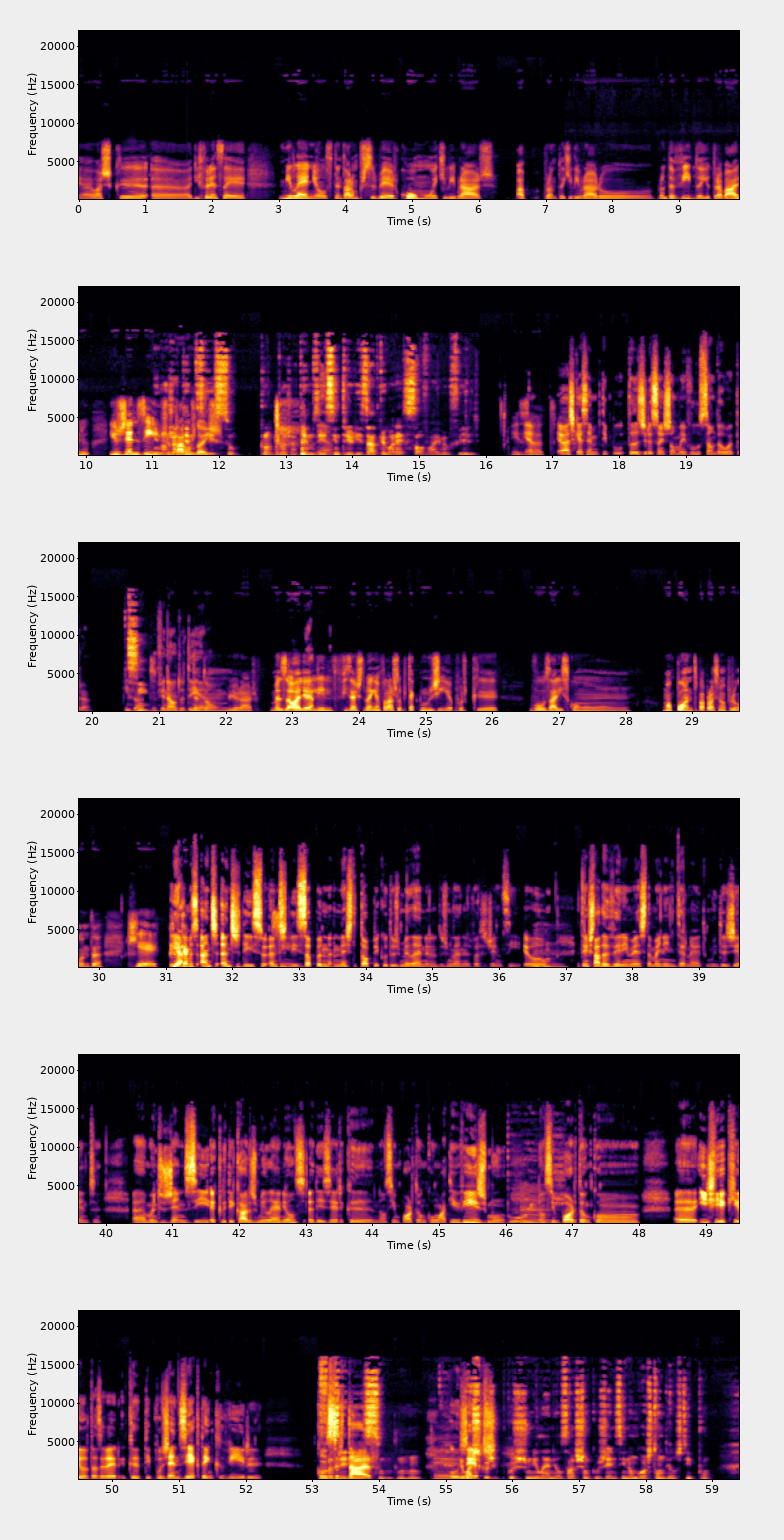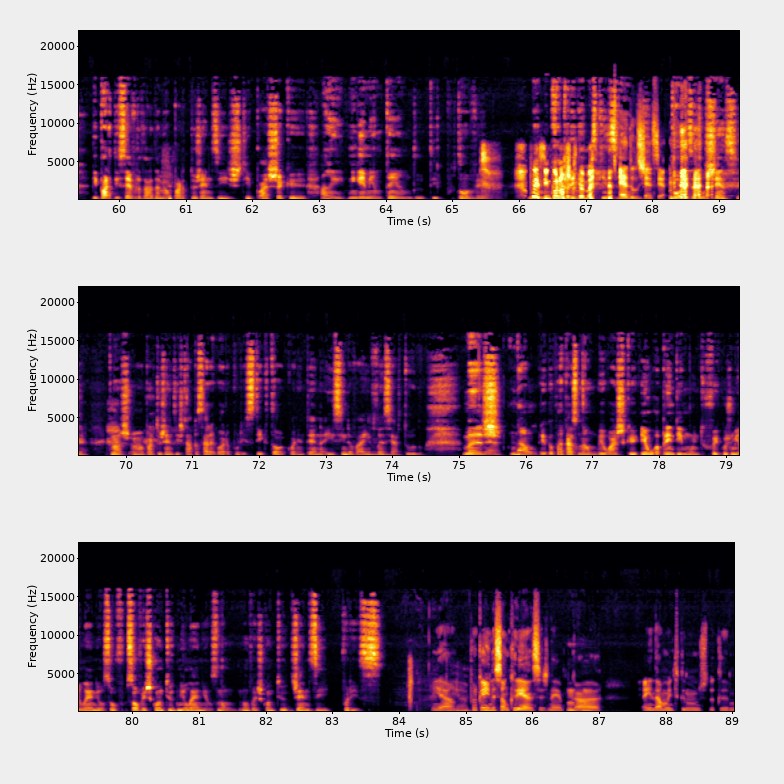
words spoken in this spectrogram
Yeah, eu acho que ah, a diferença é millennials tentaram perceber como equilibrar a, pronto, equilibrar o, pronto, a vida e o trabalho e os Gen Z E nós já juntaram os dois. isso, pronto, nós já temos Yeah. isso interiorizado que agora é só vai, meu filho. Exato, Eu acho que é sempre tipo, todas as gerações são uma evolução da outra, exato. no final É, do dia. Tentam melhorar. Mas olha, Yeah. Lil, fizeste bem a falar sobre tecnologia porque vou usar isso como um- uma ponte para a próxima pergunta, que é que Yeah, tec- mas antes, antes disso, antes Sim. disso, só para neste tópico dos millennials, dos millennials versus Gen Z, eu, Uhum. eu tenho estado a ver imenso também na internet, muita gente, ah, muitos Gen Z a criticar os millennials, a dizer que não se importam com o ativismo, Pois. não se importam com ah, isto e aquilo, estás a ver? Que tipo, o Gen Z é que tem que vir consertar. Fazer isso. Uhum. É, Os Eu acho que os, que os millennials acham que os Gen Z não gostam deles, tipo. E parte disso é verdade, a maior parte dos Gen Zs, tipo, acha que ai, ninguém me entende, tipo, estão a ver? Foi assim connosco também. de 15 É adolescência. Pois, adolescência. Nós, a maior parte dos Gen Z está a passar agora por isso, TikTok, quarentena, e isso ainda vai influenciar tudo. Mas, Yeah. não, eu, eu por acaso não. Eu acho que eu aprendi muito, foi com os Millennials. Eu só vejo conteúdo de Millennials, não, não vejo conteúdo de Gen Z, por isso. Yeah. Yeah. Porque ainda são crianças, né? Porque Uhum. há- ainda há muito que, que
